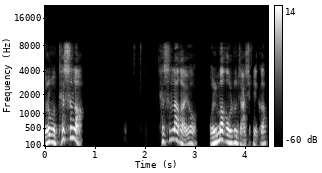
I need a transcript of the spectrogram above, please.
여러분, 테슬라. 테슬라가요, 얼마가 오르는지 아십니까?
